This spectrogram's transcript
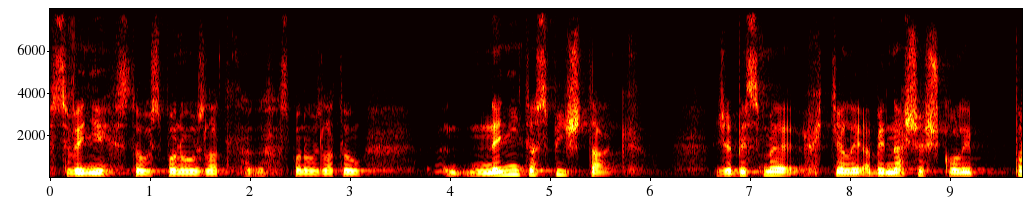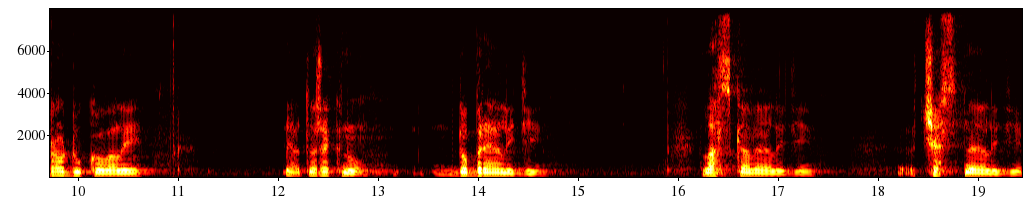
svini s tou sponou, zlat, sponou zlatou. Není to spíš tak, že bychom chtěli, aby naše školy produkovaly, já to řeknu, dobré lidi, laskavé lidi, čestné lidi,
